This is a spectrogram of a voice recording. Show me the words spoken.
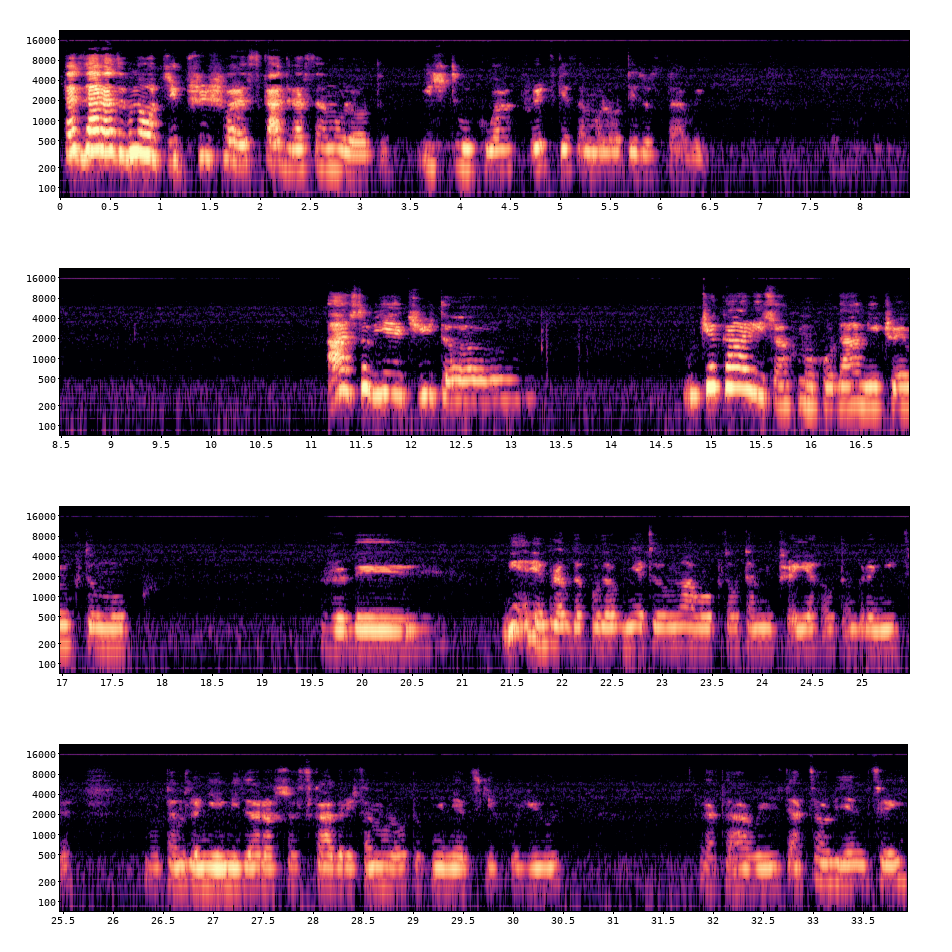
tak zaraz w nocy przyszła eskadra samolotu i stłukła. Wszystkie samoloty zostały. A Sowieci to uciekali samochodami, czym kto mógł, żeby nie wiem, prawdopodobnie to mało kto tam mi przejechał tą granicę, bo tam za nimi zaraz eskadry samolotów niemieckich chodziły, latały, a co więcej.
